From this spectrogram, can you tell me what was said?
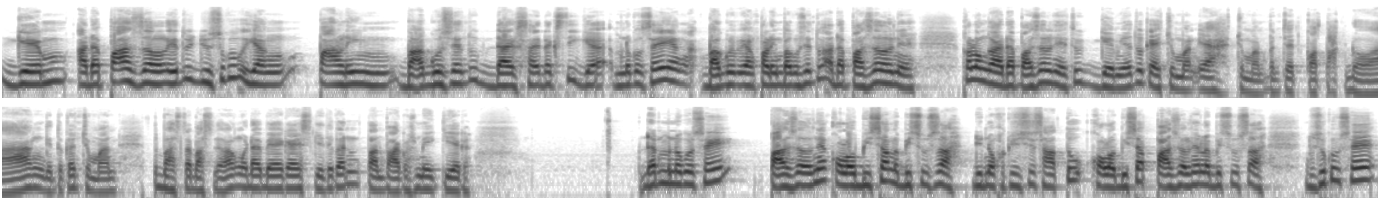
game ada puzzle itu justru yang paling bagusnya tuh Darksiders 3 menurut saya yang bagus yang paling bagus itu ada puzzlenya. Kalau nggak ada puzzlenya itu gamenya tuh kayak cuman ya cuman pencet kotak doang gitu kan cuman tebas-tebas doang udah beres gitu kan tanpa harus mikir. Dan menurut saya puzzlenya kalau bisa lebih susah. Di Nokia satu kalau bisa puzzlenya lebih susah. Justru saya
